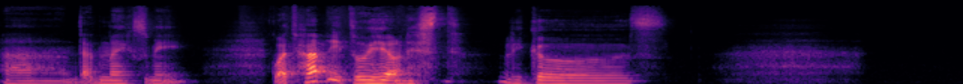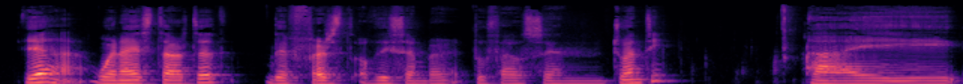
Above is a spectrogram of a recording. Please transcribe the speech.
and that makes me quite happy to be honest, because yeah, when I started the first of December 2020, I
